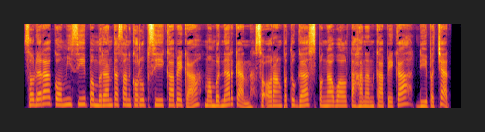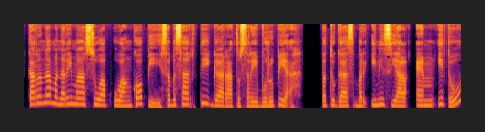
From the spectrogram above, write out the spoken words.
Saudara Komisi Pemberantasan Korupsi KPK membenarkan seorang petugas pengawal tahanan KPK dipecat karena menerima suap uang kopi sebesar Rp300.000. Petugas berinisial M itu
